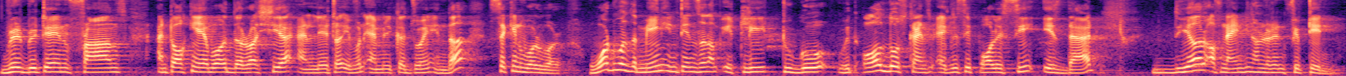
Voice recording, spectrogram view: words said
Great Britain, France and talking about the Russia and later even America joined in the Second World War. What was the main intention of Italy to go with all those kinds of aggressive policy is that the year of 1915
